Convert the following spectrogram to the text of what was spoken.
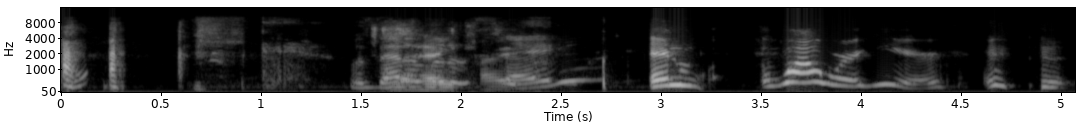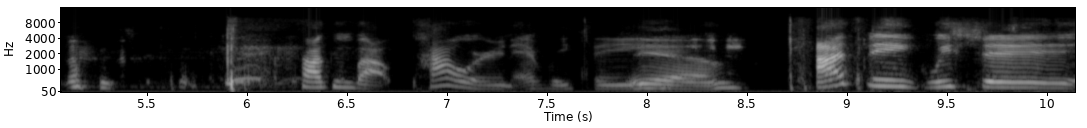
was that a little tight. shade? and while we're here, Talking about power and everything. yeah, I think we should.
